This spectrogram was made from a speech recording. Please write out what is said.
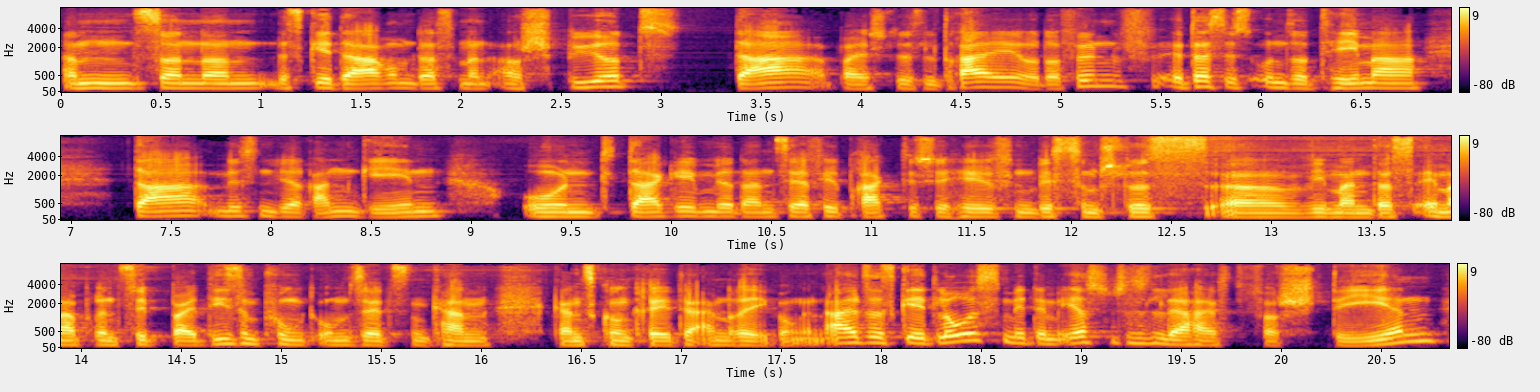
ähm, sondern es geht darum, dass man auch spürt, da bei Schlüssel drei oder fünf, das ist unser Thema, da müssen wir rangehen und da geben wir dann sehr viel praktische Hilfen bis zum Schluss, äh, wie man das Emma-Prinzip bei diesem Punkt umsetzen kann. Ganz konkrete Anregungen. Also es geht los mit dem ersten Schlüssel, der heißt Verstehen.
